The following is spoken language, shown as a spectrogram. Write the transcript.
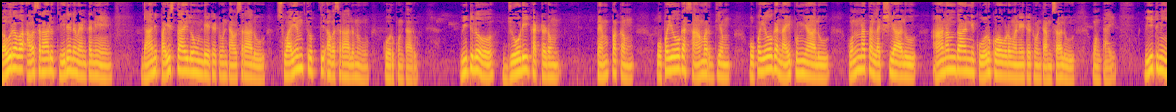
గౌరవ అవసరాలు తీరిన వెంటనే దాని పై స్థాయిలో ఉండేటటువంటి అవసరాలు స్వయం తృప్తి అవసరాలను కోరుకుంటారు. వీటిలో జోడీ కట్టడం పెంపకం ఉపయోగ సామర్థ్యం ఉపయోగ నైపుణ్యాలు ఉన్నత లక్ష్యాలు ఆనందాన్ని కోరుకోవడం అనేటటువంటి అంశాలు ఉంటాయి. వీటిని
